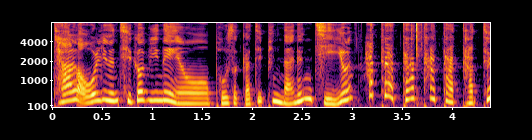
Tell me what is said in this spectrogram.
잘 어울리는 직업이네요. 보석같이 빛나는 지윤. 하트, 하트, 하트, 하트, 하트, 하트.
